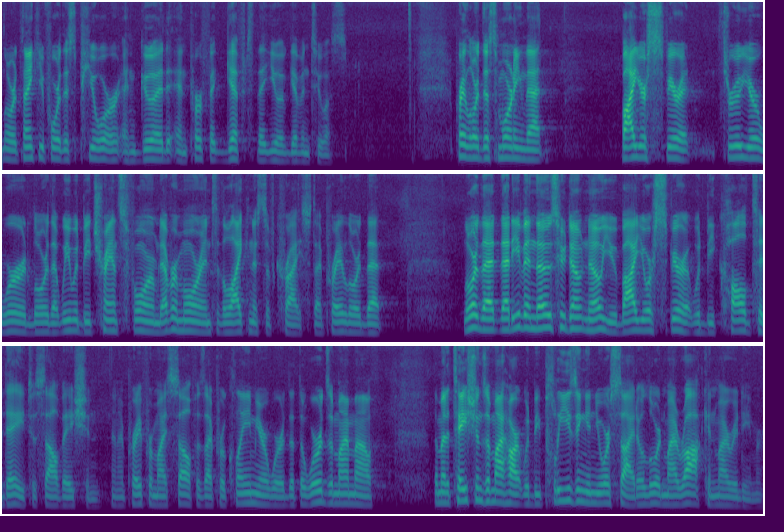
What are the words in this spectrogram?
Lord, thank you for this pure and good and perfect gift that you have given to us. Pray, Lord, this morning that by your Spirit, through your word, Lord, that we would be transformed evermore into the likeness of Christ. I pray, Lord, that Lord, that, that even those who don't know you by your Spirit would be called today to salvation. And I pray for myself as I proclaim your word, that the words of my mouth, the meditations of my heart would be pleasing in your sight, O Lord, my rock and my redeemer.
